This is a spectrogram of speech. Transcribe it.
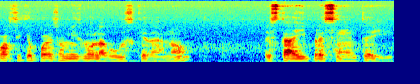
así que por eso mismo la búsqueda, ¿no? Está ahí presente y,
